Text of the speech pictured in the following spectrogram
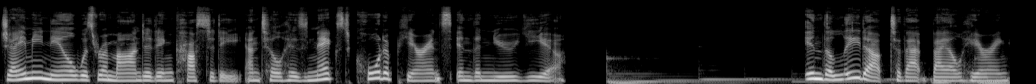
Jamie Neal was remanded in custody until his next court appearance in the new year. In the lead up to that bail hearing,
